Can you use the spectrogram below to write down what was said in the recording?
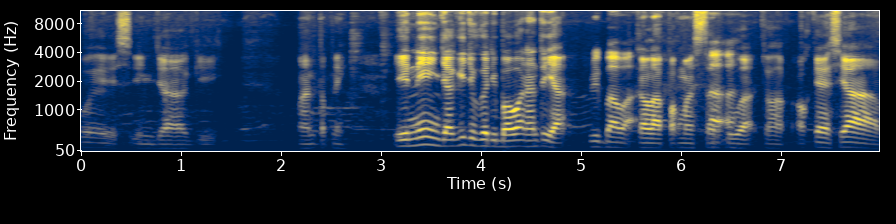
Wes, Injagi. Mantep nih. Ini Injagi juga dibawa nanti ya Di bawah. ke Lapak Master 2, Cohak. Oke, siap.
